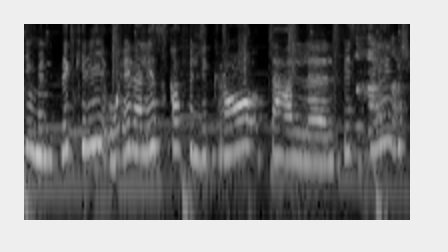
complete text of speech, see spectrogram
من بكري وأنا لاصقة في الكرو تاع ال PC باش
